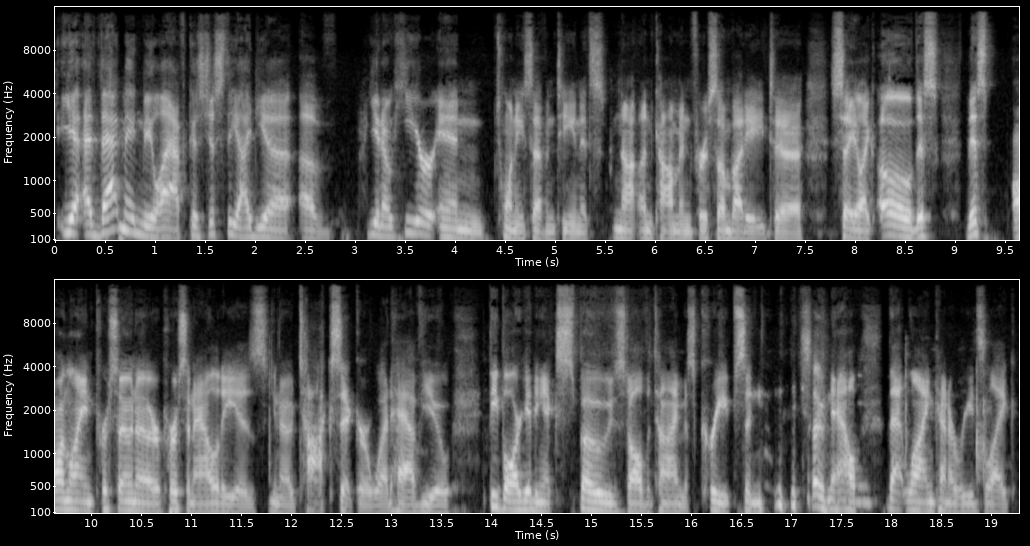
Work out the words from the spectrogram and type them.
Yeah, and that made me laugh because just the idea of you know here in 2017 it's not uncommon for somebody to say like oh this this online persona or personality is you know toxic or what have you. People are getting exposed all the time as creeps and so now mm-hmm. that line kind of reads like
